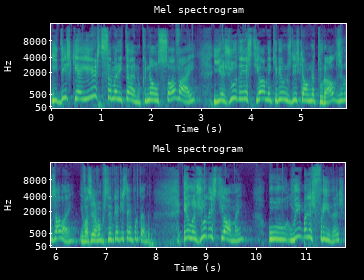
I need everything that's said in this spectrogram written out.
E diz que é este samaritano que não só vai e ajuda este homem que a Bíblia nos diz que é um natural de Jerusalém, e vocês já vão perceber porque é que isto é importante. Ele ajuda este homem, limpa-lhe as feridas,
